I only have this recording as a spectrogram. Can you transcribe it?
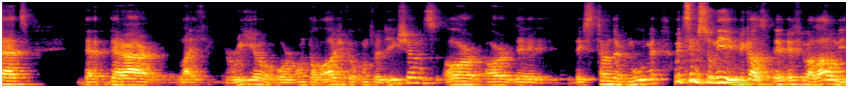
that that there are like real or ontological contradictions or or the the substantive movement, which seems to me, because if you allow me,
